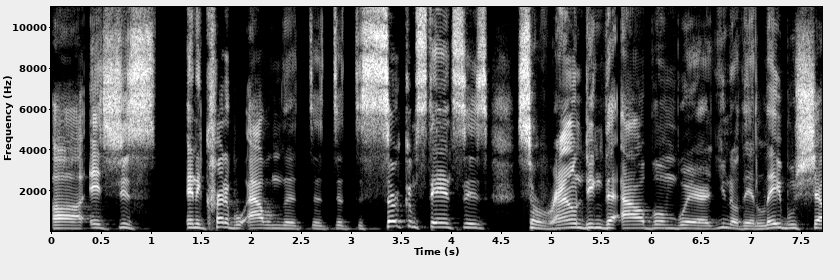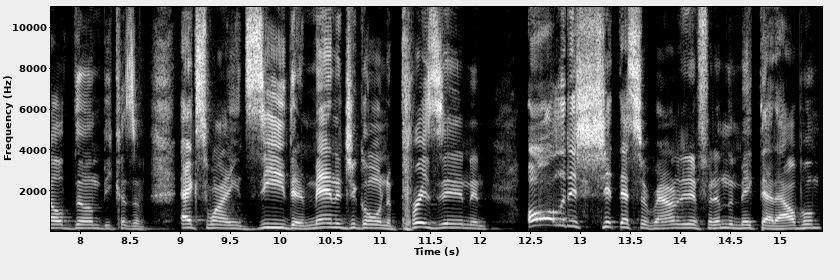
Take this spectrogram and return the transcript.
Uh it's just an incredible album. The, the the the circumstances surrounding the album, where you know their label shelved them because of X, Y, and Z, their manager going to prison, and all of this shit that surrounded it. For them to make that album,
